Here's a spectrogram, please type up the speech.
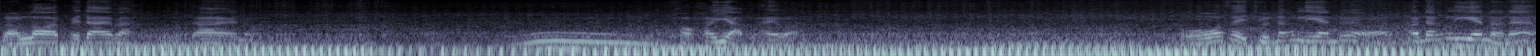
เรารอดไปได้ปะได้เนาะอู้เขาขยับให้วะโอ้ใส่ชุดนักเรียนด้วยเหรอเอานักเรียนเหรอนะ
